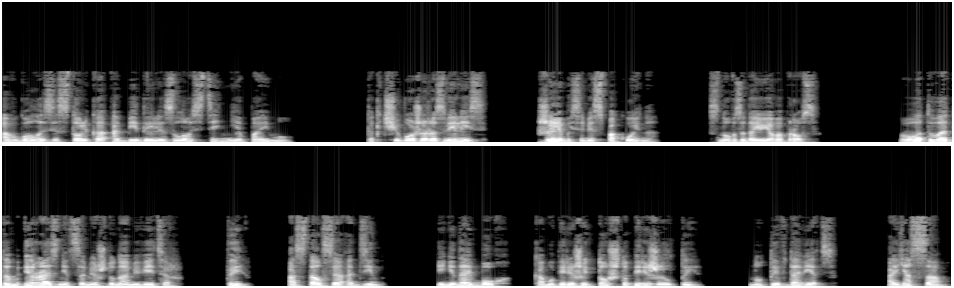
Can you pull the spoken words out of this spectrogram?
а в голосе столько обиды или злости не пойму. Так чего же развелись? Жили бы себе спокойно. Снова задаю я вопрос. Вот в этом и разница между нами, ветер. Ты остался один. И не дай бог, кому пережить то, что пережил ты. Но ты вдовец, а я сам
